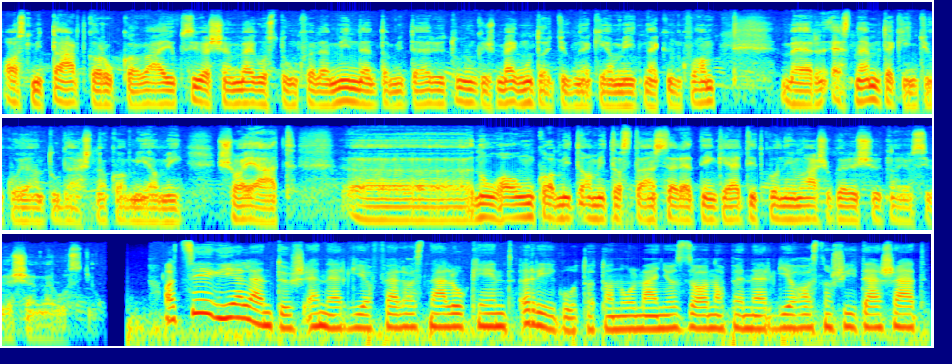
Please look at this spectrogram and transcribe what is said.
azt mi tártkarokkal váljuk, szívesen megosztunk vele mindent, amit erről tudunk, és megmutatjuk neki, amit nekünk van, mert ezt nem tekintjük olyan tudásnak, ami a mi saját uh, know amit, amit aztán szeretnénk eltitkolni mások előtt, sőt nagyon szívesen megosztjuk. A cég jelentős energiafelhasználóként régóta tanulmányozza a napenergia hasznosítását.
